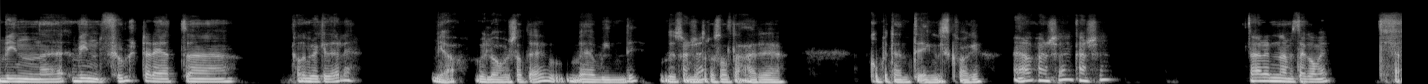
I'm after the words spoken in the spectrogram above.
Vind, vindfullt, er det et eh, Kan du bruke det, eller? Ja, vil du oversatt det med windy? Du som kanskje? tross alt er eh, kompetent i engelskfaget. Ja, kanskje. Kanskje. Det er det nærmeste jeg kommer. Ja.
